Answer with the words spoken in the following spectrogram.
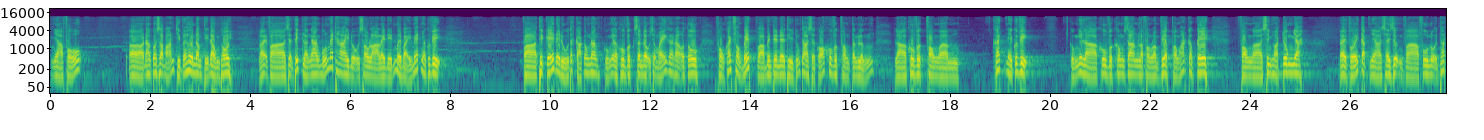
nhà phố uh, đang có giá bán chỉ với hơn 5 tỷ đồng thôi. Đấy và diện tích là ngang 4m2, độ sâu là lên đến 17m nha quý vị. Và thiết kế đầy đủ tất cả công năng cũng như là khu vực sân đậu xe máy, gara ô tô, phòng khách, phòng bếp và bên trên đây thì chúng ta sẽ có khu vực phòng tầng lửng là khu vực phòng um, khách này quý vị. Cũng như là khu vực không gian là phòng làm việc, phòng hát karaoke phòng uh, sinh hoạt chung nha. Đây với cặp nhà xây dựng và full nội thất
